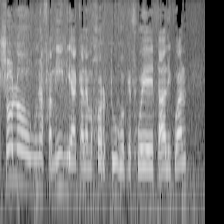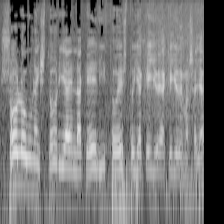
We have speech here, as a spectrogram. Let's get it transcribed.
Solo una familia que a lo mejor tuvo que fue tal y cual, solo una historia en la que él hizo esto y aquello y aquello de más allá.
